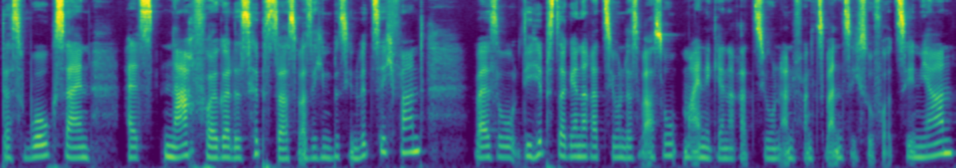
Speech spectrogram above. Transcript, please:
das Woke-Sein als Nachfolger des Hipsters, was ich ein bisschen witzig fand, weil so die Hipster-Generation, das war so meine Generation, Anfang 20, so vor zehn Jahren.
